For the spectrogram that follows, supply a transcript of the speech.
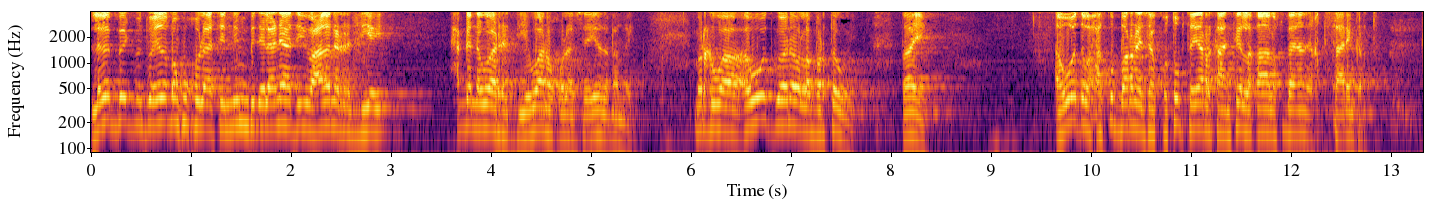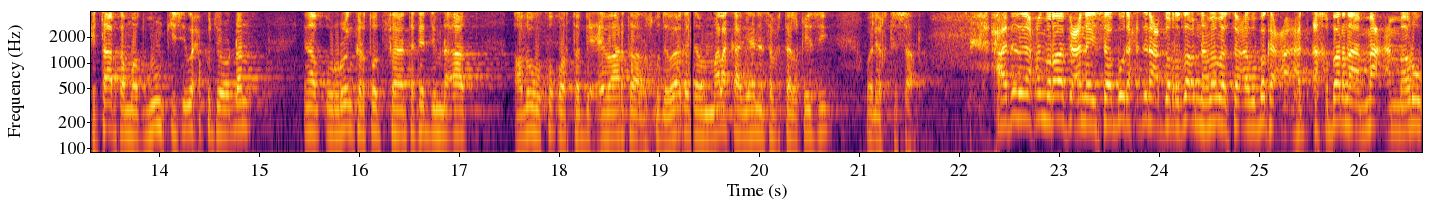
Laba beej buu dhan ku khulaasay nin bidlaanihati iyo waxdana radiyey xaggana waa radiyey waana khulaaseey iyada dhannayd marka waa awood gooni oo la barto wey. Ayib awoodda waxaad ku baranaysaa kutubta yararka intii la qaada lasku inaad ikhtisaarin karto. Kitaabka madmuunkiisa wax ku jiro dhan inaad ururin kartood fahanto kadibna aad adugu ku qorto bicibaarata lasku day waaga dambe malakaad yeelanaysa fi talkhiisi wاlikhtisaar xadaثna axmed raafic an naysabur xadana cabdالrazaq bn hamam abu bakr akhbarna macmaru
